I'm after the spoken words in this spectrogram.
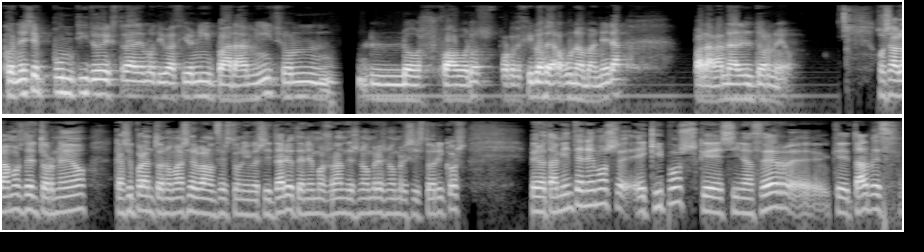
con ese puntito extra de motivación y para mí son los favoritos, por decirlo de alguna manera, para ganar el torneo. José, hablamos del torneo casi por antonomasia el baloncesto universitario, tenemos grandes nombres, nombres históricos pero también tenemos eh, equipos que sin hacer, eh, que tal vez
